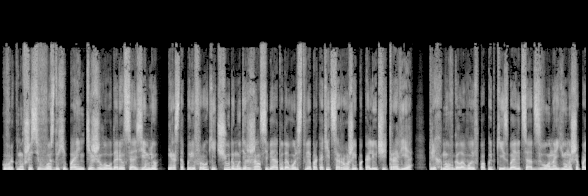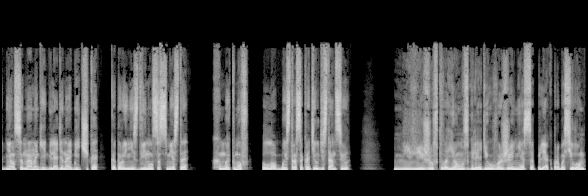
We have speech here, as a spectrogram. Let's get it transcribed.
Кувыркнувшись в воздухе, парень тяжело ударился о землю и, растопырив руки, чудом удержал себя от удовольствия прокатиться рожей по колючей траве. Тряхнув головой в попытке избавиться от звона, юноша поднялся на ноги, глядя на обидчика, который не сдвинулся с места. Хмыкнув, Ло быстро сократил дистанцию. «Не вижу в твоем взгляде уважения, сопляк», — пробасил он.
